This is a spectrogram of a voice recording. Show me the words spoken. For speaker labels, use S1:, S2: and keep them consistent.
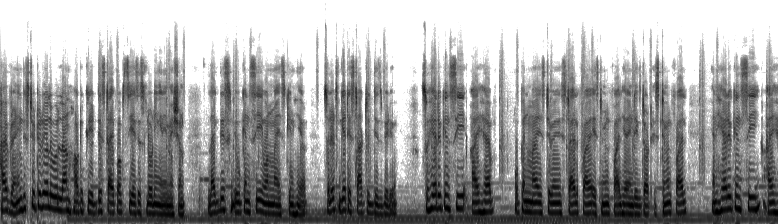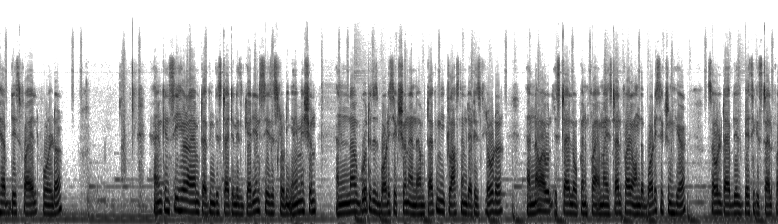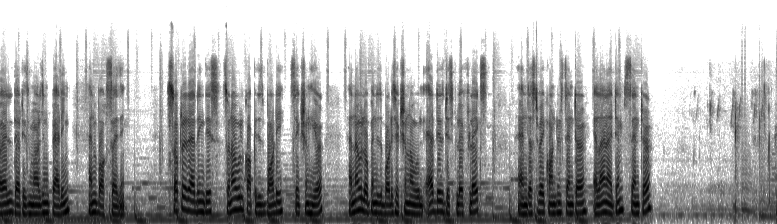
S1: Hi friend, in this tutorial we will learn how to create this type of CSS loading animation. Like this you can see on my screen here. So let's get started this video. So here you can see I have opened my style file, HTML file here index.html file and here you can see I have this file folder and you can see here I am typing this title is gradient CSS loading animation and now go to this body section and I'm typing a class name that is loader. And now I will style open my style file on the body section here. So I will type this basic style file that is margin padding and box sizing. So after adding this. So now we'll copy this body section here. And now we'll open this body section. Now we'll add this display flex and justify content center align item center.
